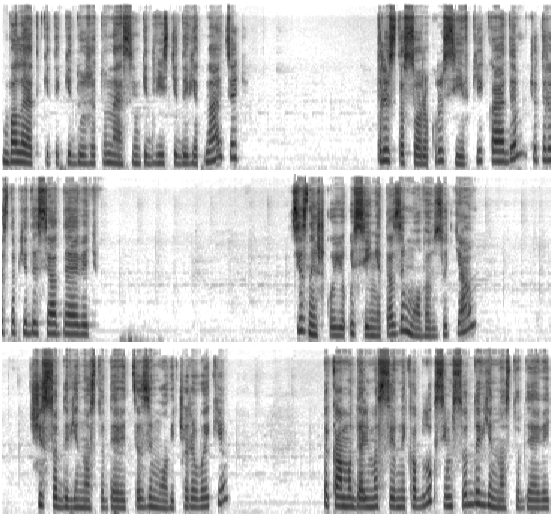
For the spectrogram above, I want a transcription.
балетки такі дуже тонесенькі 219, 340 кросівки кеди 459. Зі знижкою осіннє та зимове взуття 699 це зимові черевики. Така модель масивний каблук 799.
